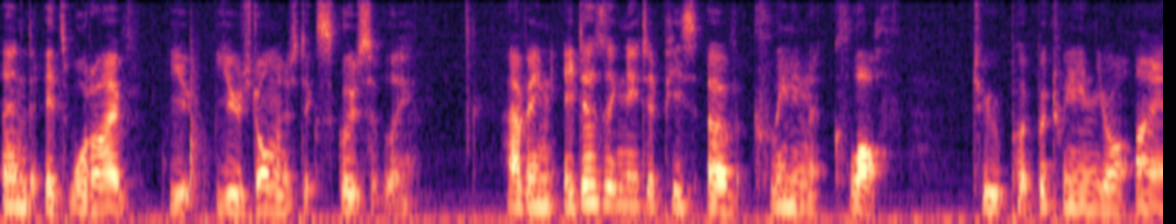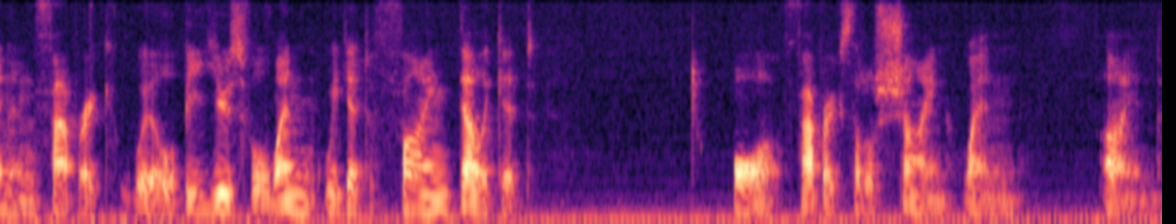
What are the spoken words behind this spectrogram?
and it's what I've used almost exclusively. Having a designated piece of clean cloth to put between your iron and fabric will be useful when we get to fine, delicate, or fabrics that'll shine when ironed.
